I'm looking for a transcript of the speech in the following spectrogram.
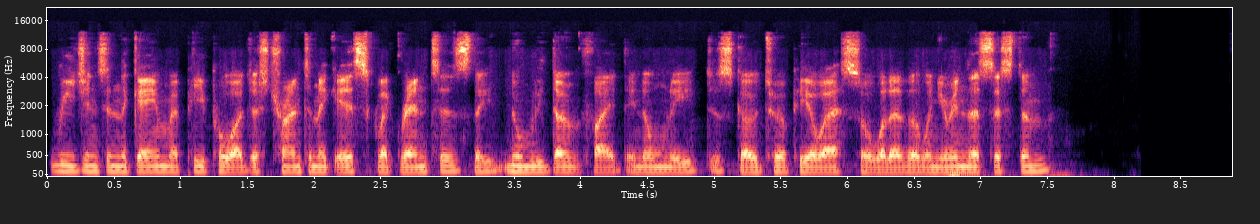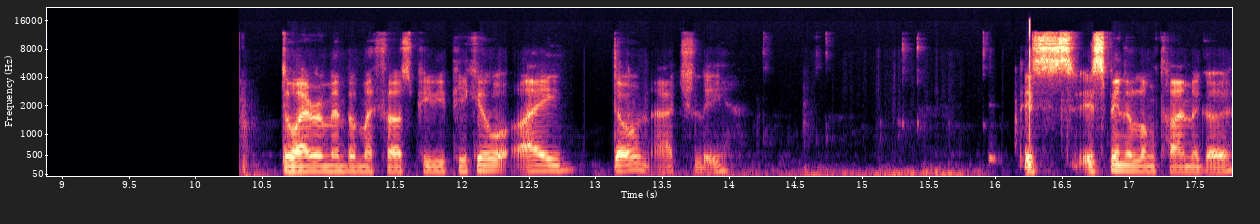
regions in the game where people are just trying to make ISK like renters, they normally don't fight. They normally just go to a POS or whatever when you're in the system. Do I remember my first PvP kill? I don't actually. It's it's been a long time ago.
